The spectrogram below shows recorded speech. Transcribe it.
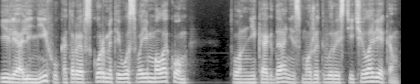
или олениху, которая вскормит его своим молоком, то он никогда не сможет вырасти человеком.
